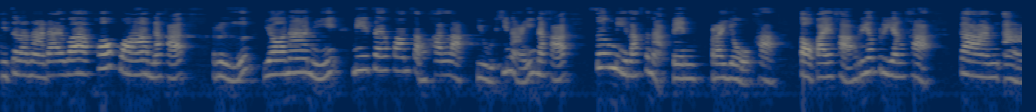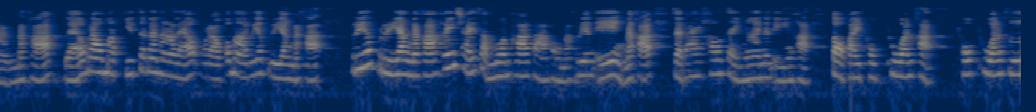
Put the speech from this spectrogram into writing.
พิจารณาได้ว่าข้อความนะคะ หรือย่อหน้านี้มีใจความสำคัญหลักอยู่ที่ไหนนะคะ ซึ่งมีลักษณะเป็นประโยคค่ะ ต่อไปค่ะเรียบเรียงค่ะ การอ่านนะคะ แล้วเรามาพิจารณาแล้วเราก็มาเรียบเรียงนะคะ เรียบเรียงนะคะ ให้ใช้สำนวนภาษาของนักเรียนเองนะคะ จะได้เข้าใจง่ายนั่นเองค่ะ ต่อไปทบทวนค่ะ ทบทวนคือ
